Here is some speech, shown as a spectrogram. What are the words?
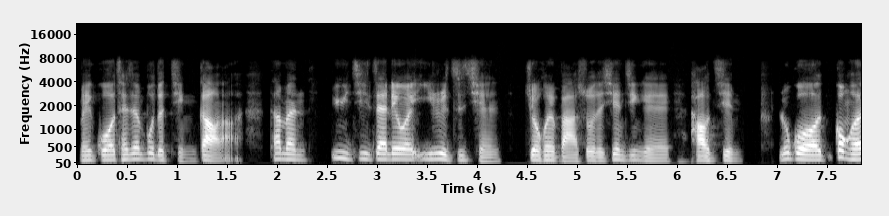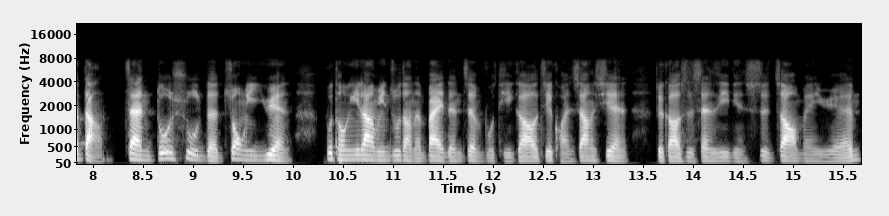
美国财政部的警告啊，他们预计在六月一日之前就会把所有的现金给耗尽。如果共和党占多数的众议院不同意让民主党的拜登政府提高借款上限，最高是三十一点四兆美元，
